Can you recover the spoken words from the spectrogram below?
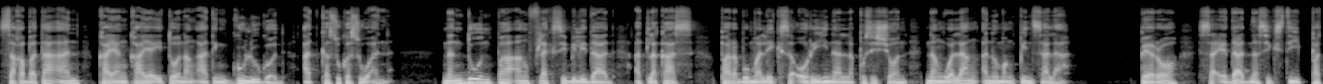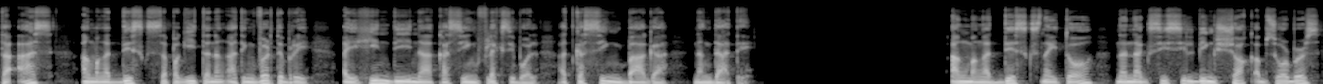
Sa kabataan, kayang-kaya ito ng ating gulugod at kasukasuan. Nandoon pa ang fleksibilidad at lakas para bumalik sa orihinal na posisyon ng walang anumang pinsala. Pero sa edad na 60 pataas, ang mga discs sa pagitan ng ating vertebrae ay hindi na kasing flexible at kasing baga ng dati. Ang mga discs na ito na nagsisilbing shock absorbers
